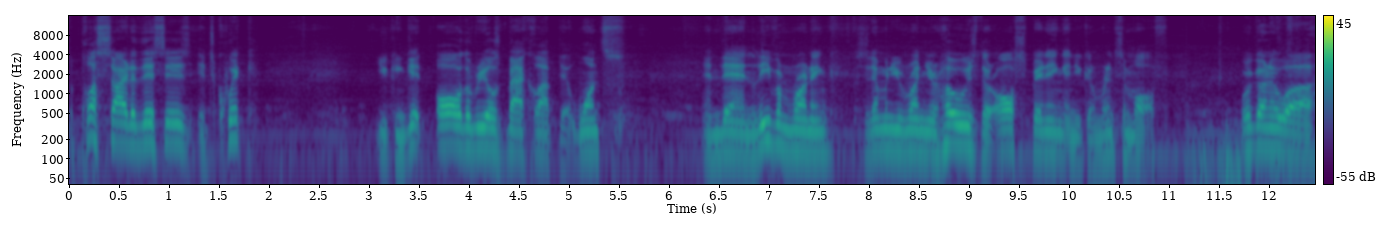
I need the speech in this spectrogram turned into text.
The plus side of this is it's quick. You can get all the reels backlapped at once and then leave them running. So then when you run your hose, they're all spinning and you can rinse them off. We're going to uh,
